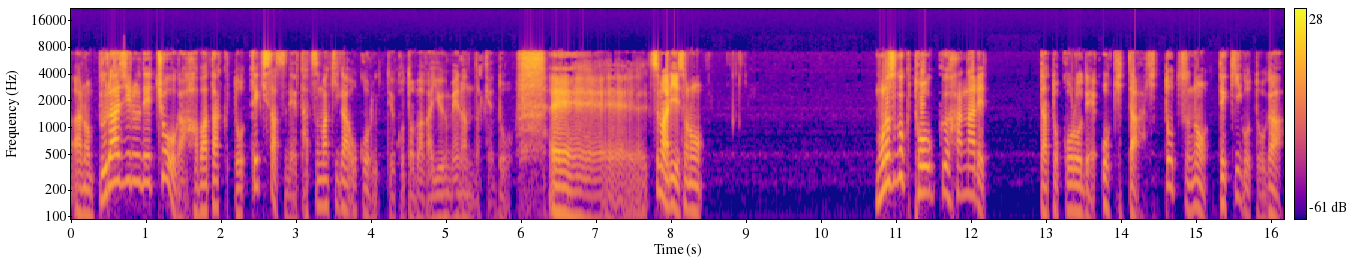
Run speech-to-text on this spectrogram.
あの、ブラジルで蝶が羽ばたくと、テキサスで竜巻が起こるっていう言葉が有名なんだけど、えー、つまり、その、ものすごく遠く離れたところで起きた一つの出来事が、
